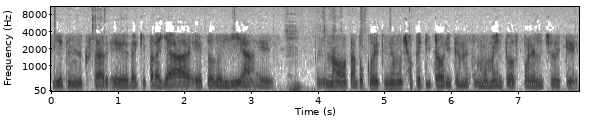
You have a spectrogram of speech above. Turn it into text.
sí he tenido que estar eh, de aquí para allá eh, todo el día. Eh, Pues no, tampoco he tenido mucho apetito ahorita en estos momentos por el hecho de que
